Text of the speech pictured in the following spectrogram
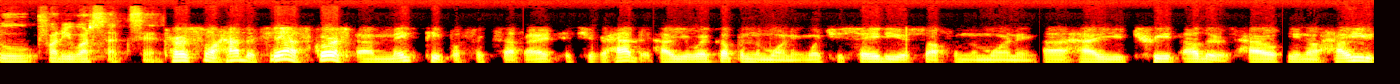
to for your success? Personal habits, yeah, of course. Uh, make people success, right? It's your habit. How you wake up in the morning, what you say to yourself in the morning, uh, how you treat others, how you know how you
